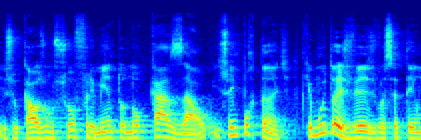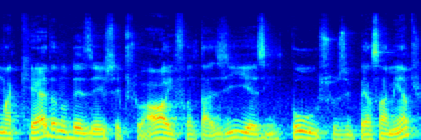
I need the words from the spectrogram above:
isso causa um sofrimento no casal. Isso é importante, porque muitas vezes você tem uma queda no desejo sexual, fantasias, impulsos e pensamentos,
